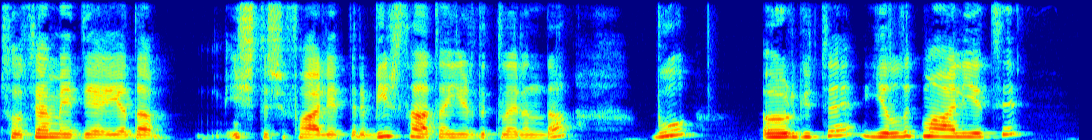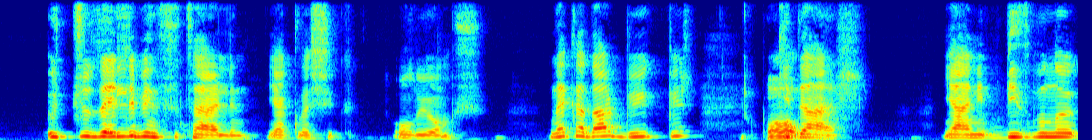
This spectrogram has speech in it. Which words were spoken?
sosyal medyaya ya da iş dışı faaliyetlere 1 saat ayırdıklarında bu örgüte yıllık maliyeti 350 bin sterlin yaklaşık oluyormuş. Ne kadar büyük bir Wow. gider. Yani biz bunu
